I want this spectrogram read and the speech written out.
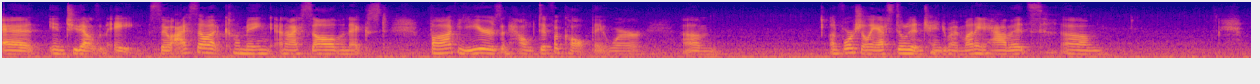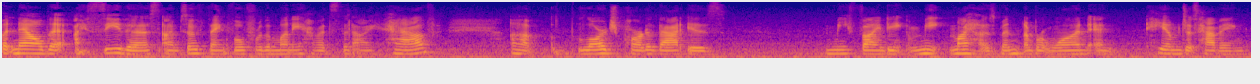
at in 2008 so I saw it coming and I saw the next five years and how difficult they were. Um, unfortunately I still didn't change my money habits um, but now that I see this I'm so thankful for the money habits that I have. Uh, large part of that is me finding me my husband number one and him just having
